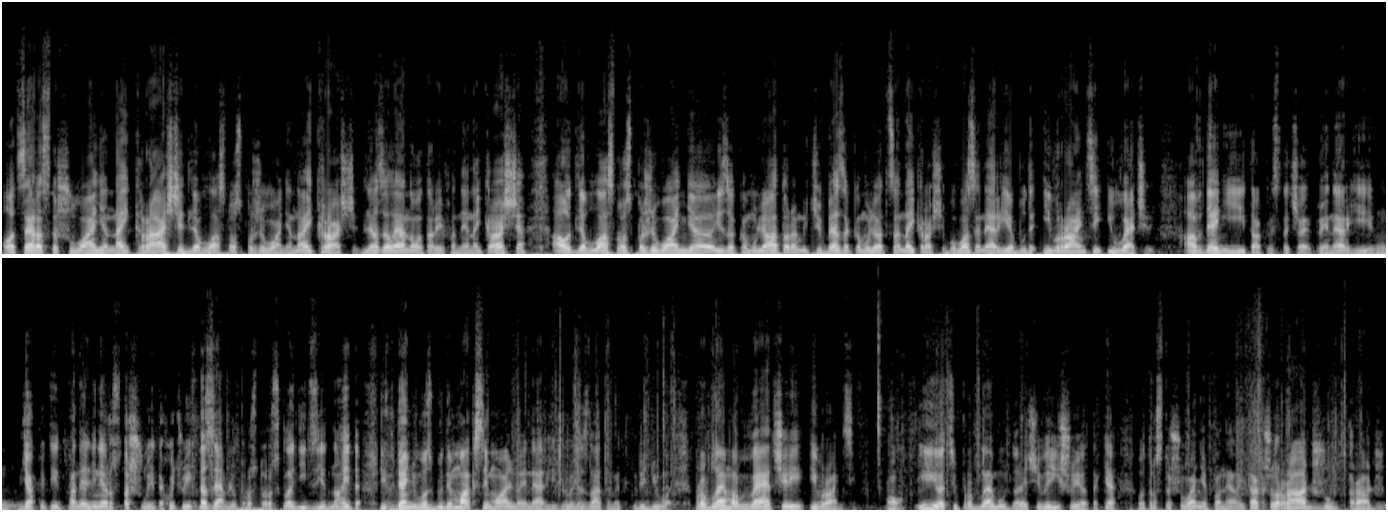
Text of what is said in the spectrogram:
Оце розташування найкраще для власного споживання. Найкраще для зеленого тарифа не найкраще, а от для власного споживання із акумуляторами чи без акумулятора це найкраще, бо у вас енергія буде і вранці, і ввечері. А в день її так вистачає тої енергії. Ну як ви ті панелі не розташуєте, хоч ви їх на землю просто розкладіть, з'єднайте, і в день у вас буде максимально енергії, ви не знатимете, куди дівати. Проблема ввечері і вранці. О, і оцю проблему, до речі, вирішує таке от розташування панелей. Так що раджу, раджу.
